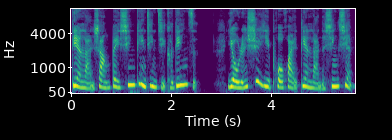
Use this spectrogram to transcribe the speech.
电缆上被新钉进几颗钉子，有人蓄意破坏电缆的芯线。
